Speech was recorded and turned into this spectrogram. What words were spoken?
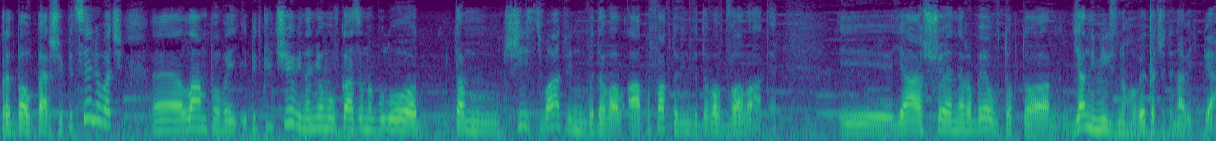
придбав перший підсилювач е, ламповий і підключив, і на ньому вказано було там 6 Вт він видавав, а по факту він видавав 2 Вт. І я що я не робив, тобто я не міг з нього викачати навіть 5.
